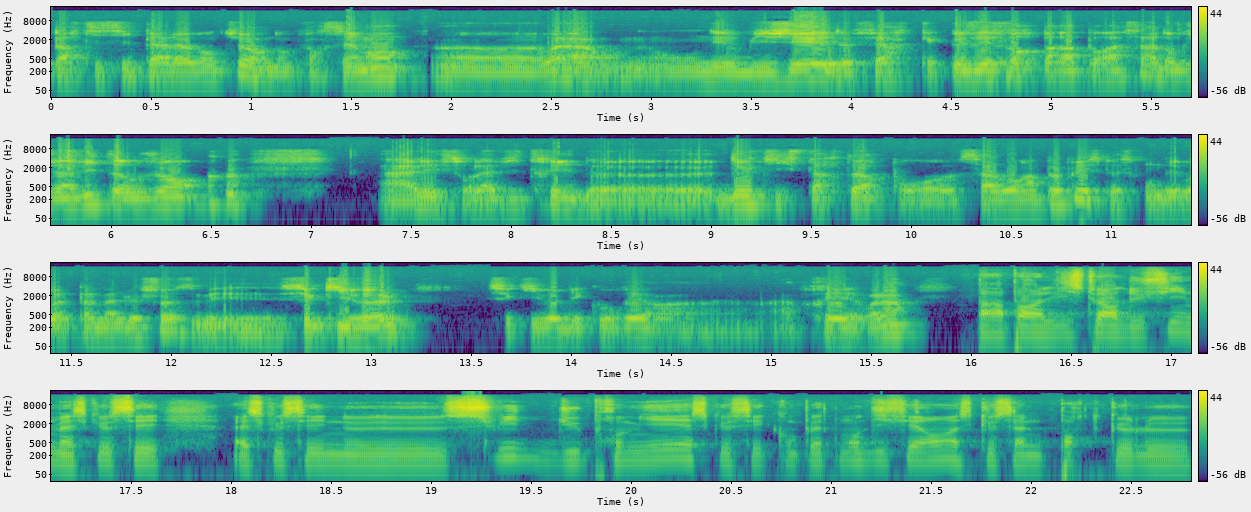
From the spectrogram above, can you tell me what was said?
participer à l'aventure. Donc forcément, euh, voilà, on, on est obligé de faire quelques efforts par rapport à ça. Donc j'invite aux gens à aller sur la vitrine de Kickstarter pour savoir un peu plus, parce qu'on dévoile pas mal de choses. Mais ceux qui veulent, ceux qui veulent découvrir euh, après, voilà. Par rapport à l'histoire du film, est-ce que c'est est-ce que c'est une suite du premier? Est-ce que c'est complètement différent? Est-ce que ça ne porte que le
